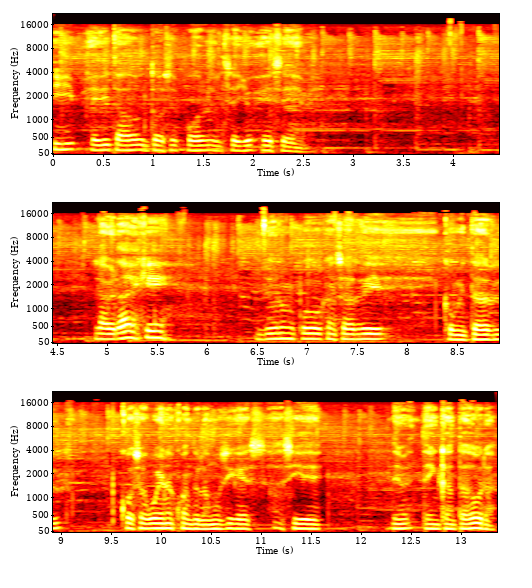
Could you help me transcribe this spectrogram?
y editado entonces por el sello SM. La verdad es que yo no me puedo cansar de comentar cosas buenas cuando la música es así de, encantadora.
